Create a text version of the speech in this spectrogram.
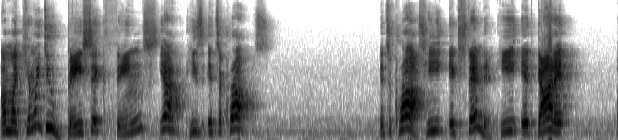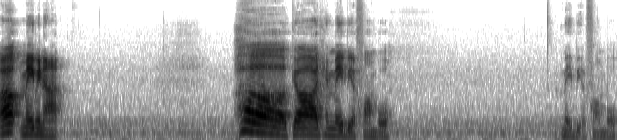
I'm like, can we do basic things? Yeah, he's it's a cross. It's a cross. He extended. He it got it. Oh, maybe not. Oh god, and maybe a fumble. Maybe a fumble.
